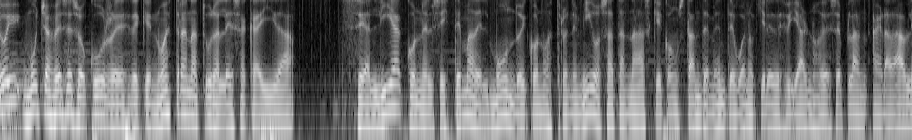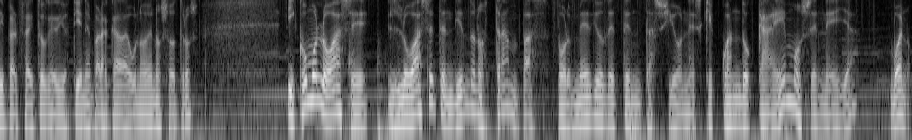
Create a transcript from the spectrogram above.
hoy muchas veces ocurre es de que nuestra naturaleza caída se alía con el sistema del mundo y con nuestro enemigo Satanás que constantemente, bueno, quiere desviarnos de ese plan agradable y perfecto que Dios tiene para cada uno de nosotros. ¿Y cómo lo hace? Lo hace tendiéndonos trampas por medio de tentaciones que cuando caemos en ella, bueno,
